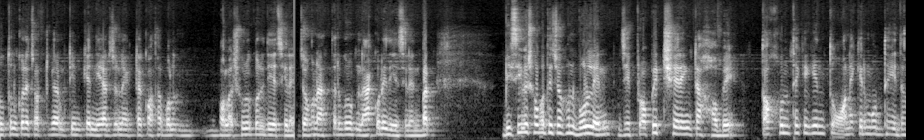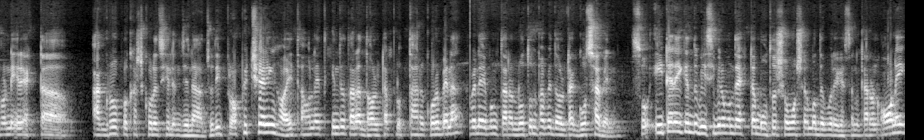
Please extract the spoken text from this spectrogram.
নতুন করে চট্টগ্রাম টিমকে নেওয়ার জন্য একটা কথা বলা শুরু করে দিয়েছিলেন, যখন আক্তার গ্রুপ না করে দিয়েছিলেন। বাট বিসিবি সভাপতি যখন বললেন যে প্রফিট শেয়ারিংটা হবে, তখন থেকে কিন্তু অনেকের মধ্যে এই ধরনের একটা আগ্রহ প্রকাশ করেছিলেন যে না, যদি প্রফিট শেয়ারিং হয়, তাহলে কিন্তু তারা দলটা প্রত্যাহার করবে না করবে না এবং তারা নতুনভাবে দলটা গোছাবেন। সো এইটারই কিন্তু বিসিবির মধ্যে একটা মধুর সমস্যার মধ্যে পড়ে গেছেন, কারণ অনেক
